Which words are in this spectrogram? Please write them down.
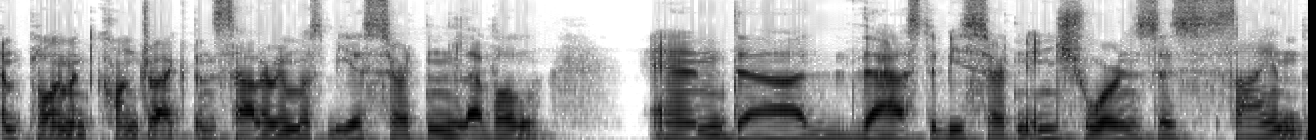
employment contract and salary must be a certain level, and uh, there has to be certain insurances signed,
